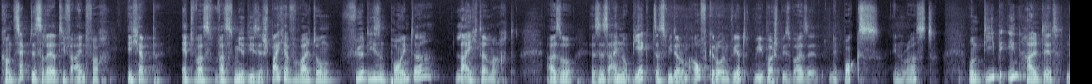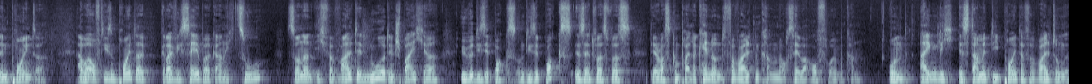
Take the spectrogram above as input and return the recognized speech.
Konzept ist relativ einfach. Ich habe etwas, was mir diese Speicherverwaltung für diesen Pointer leichter macht. Also es ist ein Objekt, das wiederum aufgeräumt wird, wie beispielsweise eine Box in Rust. Und die beinhaltet einen Pointer. Aber auf diesen Pointer greife ich selber gar nicht zu, sondern ich verwalte nur den Speicher über diese Box. Und diese Box ist etwas, was der Rust-Compiler kennt und verwalten kann und auch selber aufräumen kann. Und eigentlich ist damit die Pointer-Verwaltung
